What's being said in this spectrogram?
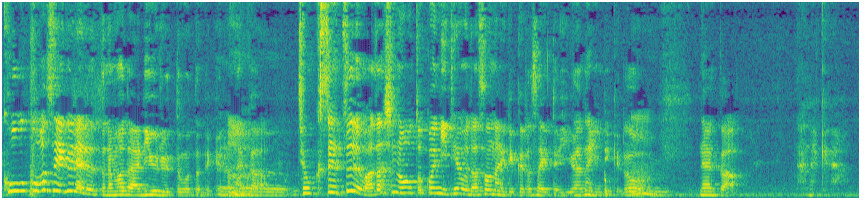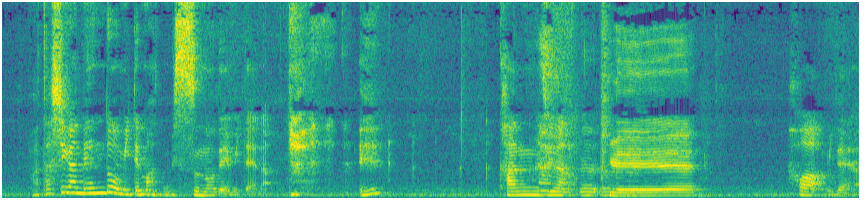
高校生ぐらいだったらまだあり得るって思ったんだけど、うん。なんか直接私の男に手を出さないでくださいとは言わないんだけど、うん。なんかなんだっけな私が面倒見てますのでみたいな え？感じなの、うんうん。へはあみたいな。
